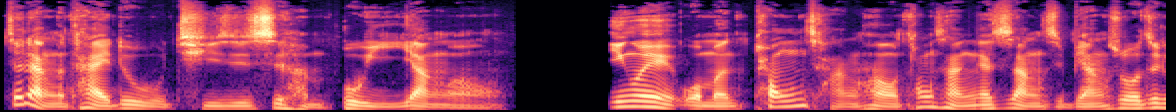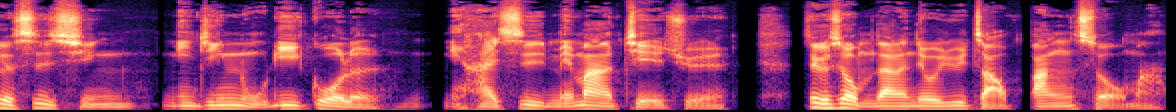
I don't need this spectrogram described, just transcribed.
这两个态度其实是很不一样哦。因为我们通常哈，通常应该是这样子，比方说这个事情你已经努力过了，你还是没办法解决，这个时候我们当然就会去找帮手嘛。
